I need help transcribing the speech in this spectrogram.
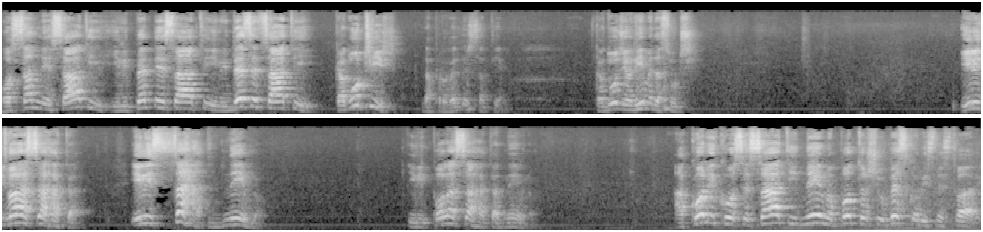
18 sati ili 15 sati ili 10 sati, kad učiš, da provedeš sa tim. Kad uđe vrijeme da se uči. Ili dva sahata. Ili sahat dnevno. Ili pola sahata dnevno. A koliko se sati dnevno potroši u beskorisne stvari?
